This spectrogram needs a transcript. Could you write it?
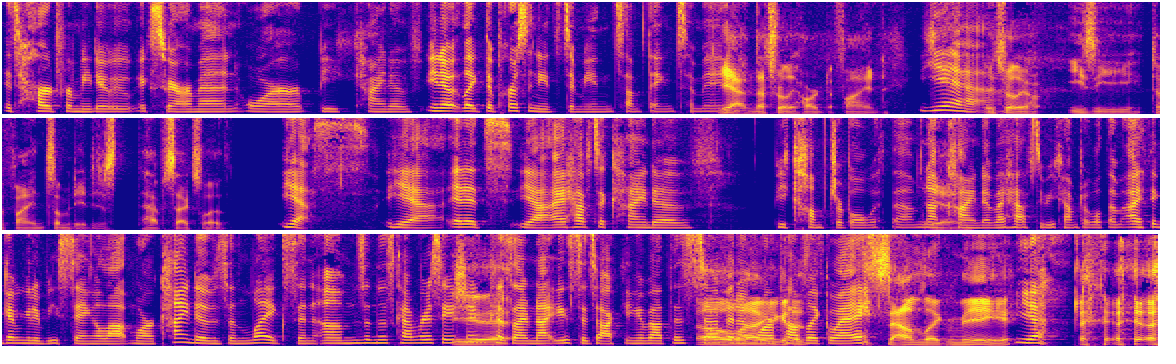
it's hard for me to experiment or be kind of, you know, like the person needs to mean something to me. Yeah, and that's really hard to find. Yeah. It's really easy to find somebody to just have sex with. yes. Yeah. And it's, yeah, I have to kind of be comfortable with them. Not Yeah. kind of, I have to be comfortable with them. I think I'm going to be saying a lot more kind ofs and likes and ums in this conversation Yeah. because I'm not used to talking about this oh, stuff Oh, in a wow, more you're public way. Sound like me. Yeah.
